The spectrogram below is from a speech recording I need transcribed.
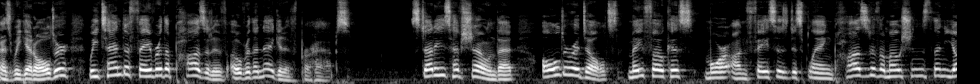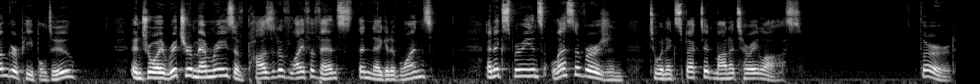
As we get older, we tend to favor the positive over the negative, perhaps. Studies have shown that older adults may focus more on faces displaying positive emotions than younger people do, enjoy richer memories of positive life events than negative ones, and experience less aversion to an expected monetary loss. Third,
